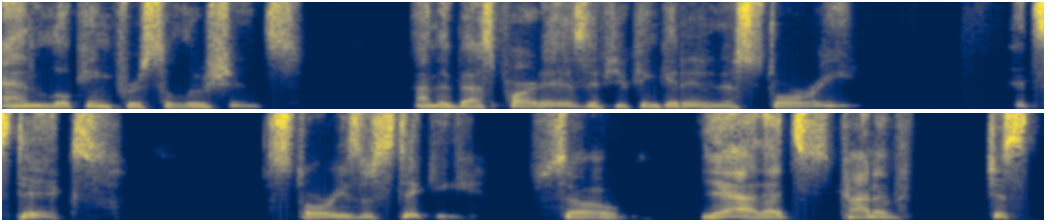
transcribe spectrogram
and looking for solutions. And the best part is, if you can get it in a story, it sticks stories are sticky. So yeah, that's kind of just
